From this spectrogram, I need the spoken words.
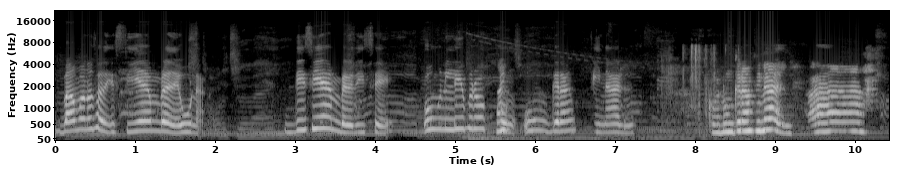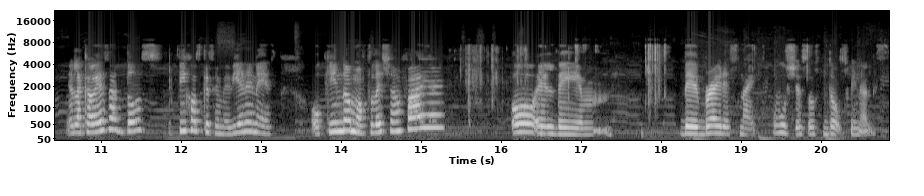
vámonos a diciembre de una. Diciembre dice, un libro con Ay. un gran final. Con un gran final. Ah, en la cabeza dos fijos que se me vienen es o Kingdom of Flesh and Fire o el de mm, The Brightest Night. Uy, esos dos finales.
